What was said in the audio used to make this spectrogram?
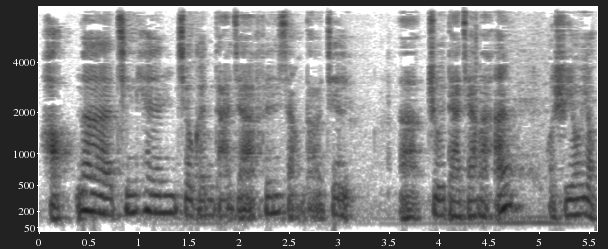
好，那今天就跟大家分享到这里啊，祝大家晚安，我是悠悠。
